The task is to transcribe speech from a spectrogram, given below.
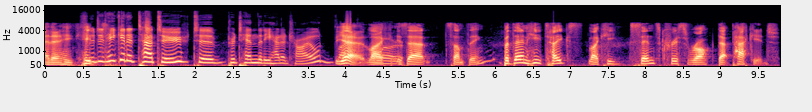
And then he, he so did he get a tattoo to pretend that he had a child? yeah, like or- is that something? But then he takes, like, he sends Chris Rock that package.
